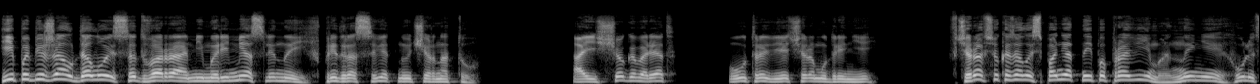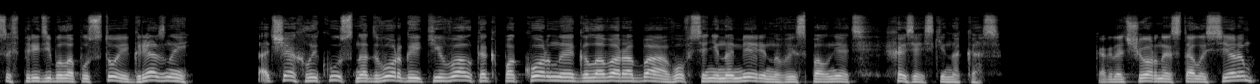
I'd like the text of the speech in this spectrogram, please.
и побежал долой со двора мимо ремесленной в предрассветную черноту. А еще, говорят, утро вечера мудреней. Вчера все казалось понятно и поправимо. Ныне улица впереди была пустой и грязной, а чахлый кус над воргой кивал, как покорная голова раба, вовсе не намеренного исполнять хозяйский наказ. Когда черное стало серым,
